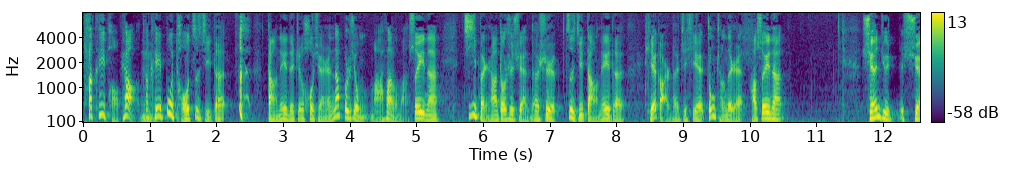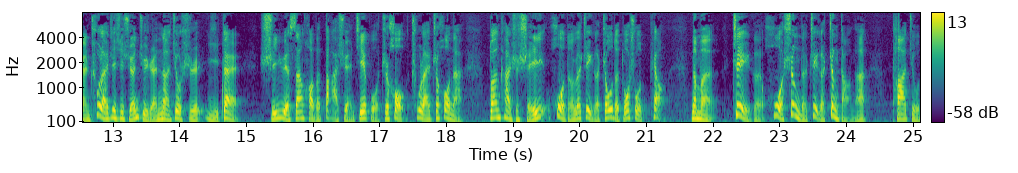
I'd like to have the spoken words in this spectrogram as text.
他可以跑票，他可以不投自己的 党内的这个候选人，那不是就麻烦了吗？所以呢，基本上都是选的是自己党内的铁杆的这些忠诚的人啊。所以呢，选举选出来这些选举人呢，就是以在十一月三号的大选结果之后出来之后呢，端看是谁获得了这个州的多数票，那么。这个获胜的这个政党呢，他就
